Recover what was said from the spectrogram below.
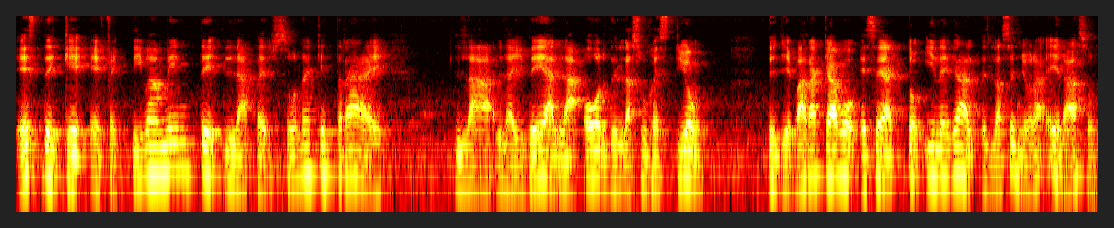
es de que efectivamente la persona que trae la, la idea, la orden, la sugestión, de llevar a cabo ese acto ilegal es la señora Erazo.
